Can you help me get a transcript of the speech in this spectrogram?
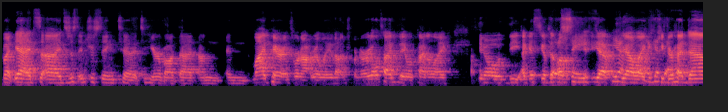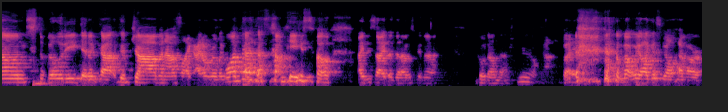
but yeah, it's uh, it's just interesting to to hear about that. Um, and my parents were not really the entrepreneurial type. They were kind of like, you know, the I guess you have to Feel yeah, Yeah, yeah, like keep that. your head down, stability, get a go- good job. And I was like, I don't really want that. That's not me. So I decided that I was gonna go down the entrepreneurial path. But but we all I guess we all have our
